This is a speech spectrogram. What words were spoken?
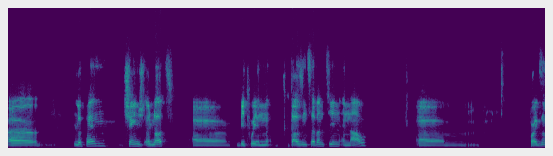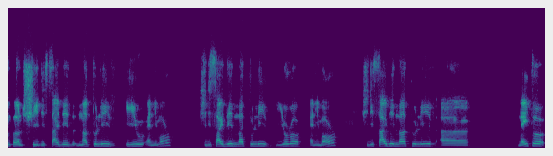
uh, Le Pen changed a lot uh, between 2017 and now. Um, for example, she decided not to leave EU anymore. She decided not to leave Euro anymore. She decided not to leave uh, NATO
